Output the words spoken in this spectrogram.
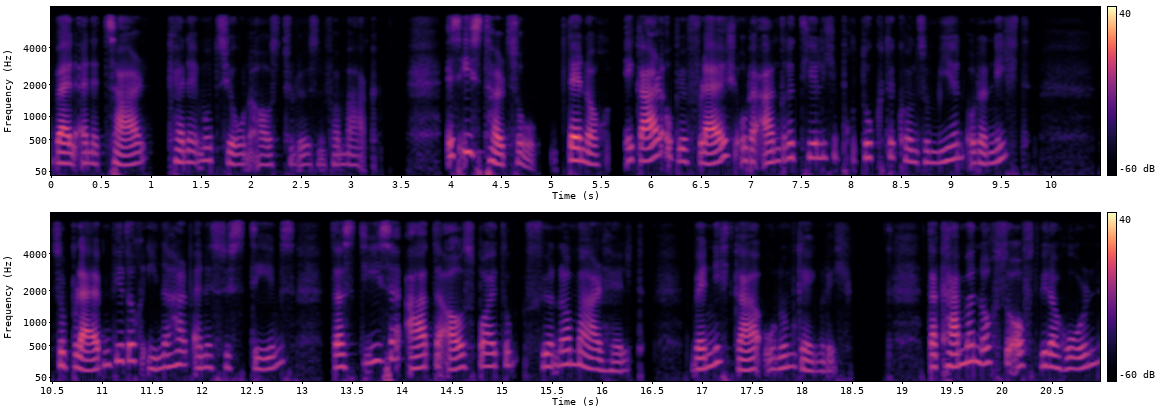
weil eine Zahl keine Emotion auszulösen vermag. Es ist halt so. Dennoch, egal ob wir Fleisch oder andere tierliche Produkte konsumieren oder nicht, so bleiben wir doch innerhalb eines Systems, das diese Art der Ausbeutung für normal hält wenn nicht gar unumgänglich. Da kann man noch so oft wiederholen,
